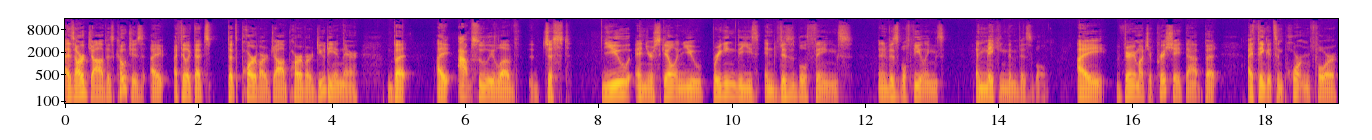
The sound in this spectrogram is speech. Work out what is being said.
as our job as coaches, I, I feel like that's that's part of our job, part of our duty in there. But I absolutely love just you and your skill and you bringing these invisible things and invisible feelings and making them visible. I very much appreciate that, but I think it's important for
